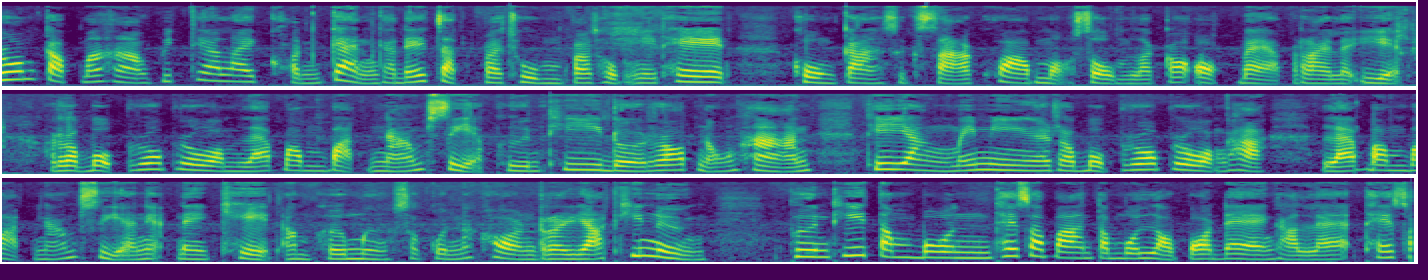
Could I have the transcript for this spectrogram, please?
ร่วมกับมหาวิทยาลัยขอนแก่นค่ะได้จัดประชุมประถมนิเทศ โครงการศึกษาความเหมาะสม และก็ออกแบบรายละเอียด ระบบรวบรวม และบำบัดน้ำเสียพื้นที่โดยรอบหนองหานที่ยังไม่มีระบบรวบรวมค่ะ และบำบัดน้ำเสียเนี่ยในเขตอำเภอเมืองสกลนครระยะที่หนึ่ง พื้นที่ตำบลเทศบาลตำบลเหล่าปอแดงค่ะ และเทศ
